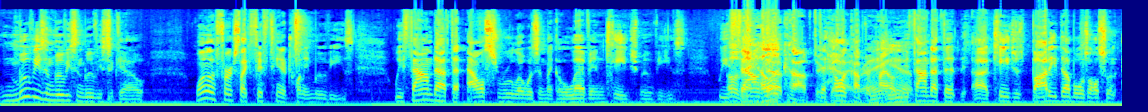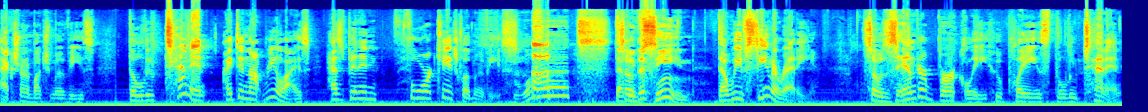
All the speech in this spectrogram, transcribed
movies and movies and movies ago, one of the first like fifteen or twenty movies, we found out that Al Cerullo was in like eleven Cage movies. We Oh, the found helicopter out, the guy, helicopter right? pilot. Yeah. We found out that uh, Cage's body double was also an extra in a bunch of movies. The lieutenant, I did not realize, has been in four Cage Club movies. What? That So we've this- seen. that we've seen already. So Xander Berkeley, who plays the lieutenant,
